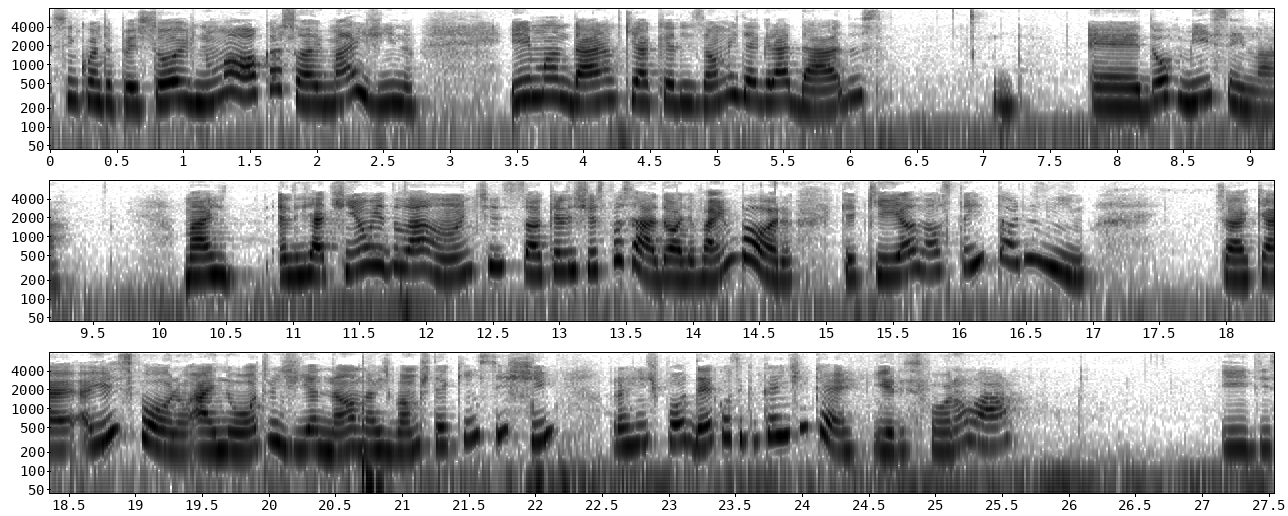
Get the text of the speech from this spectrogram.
50 pessoas numa oca só, imagina. E mandaram que aqueles homens degradados é, dormissem lá. Mas eles já tinham ido lá antes, só que eles tinham expulsado. Olha, vai embora, que aqui é o nosso territóriozinho. Só que aí eles foram. Aí no outro dia, não, nós vamos ter que insistir pra gente poder conseguir o que a gente quer. E eles foram lá e,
